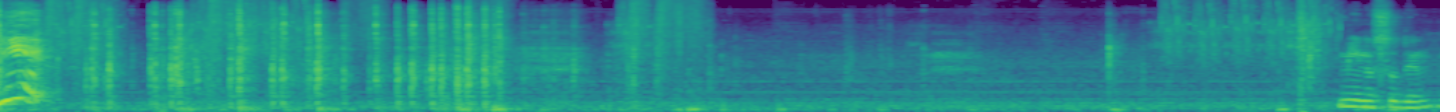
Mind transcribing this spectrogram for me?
Ні! Мінус один.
